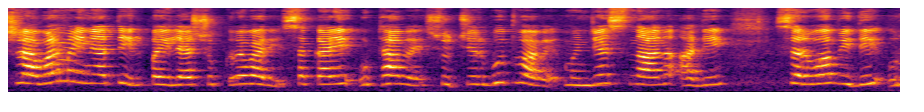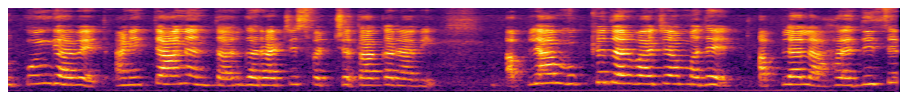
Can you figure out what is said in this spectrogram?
श्रावण महिन्यातील पहिल्या शुक्रवारी सकाळी उठावे शुचिरभूत व्हावे म्हणजे स्नान आधी सर्व विधी उरकून घ्यावेत आणि त्यानंतर घराची स्वच्छता करावी. आपल्या मुख्य दरवाजामध्ये आपल्याला हळदीचे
